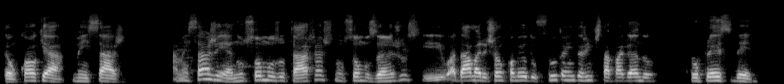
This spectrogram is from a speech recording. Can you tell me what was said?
Então, qual que é a mensagem? A mensagem é: não somos o Tahash, não somos anjos e o Adam Arishon comeu do fruto, ainda a gente está pagando o preço dele.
